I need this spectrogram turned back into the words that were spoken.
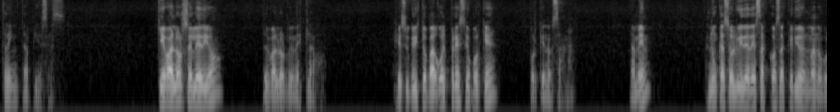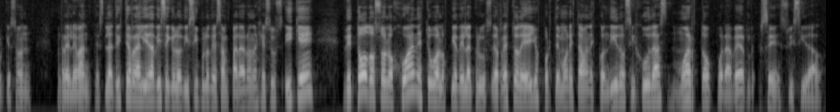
30 piezas. ¿Qué valor se le dio? El valor de un esclavo. Jesucristo pagó el precio, ¿por qué? Porque nos ama. Amén. Nunca se olvide de esas cosas, querido hermano, porque son relevantes. La triste realidad dice que los discípulos desampararon a Jesús y que de todos solo Juan estuvo a los pies de la cruz. El resto de ellos por temor estaban escondidos y Judas muerto por haberse suicidado.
